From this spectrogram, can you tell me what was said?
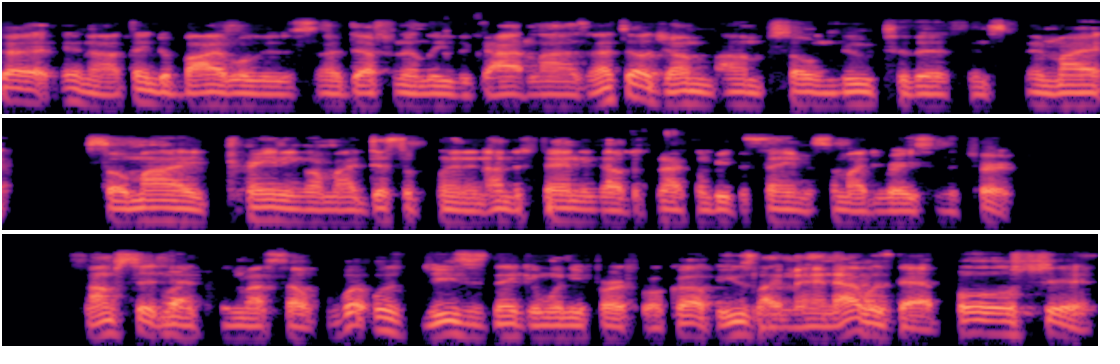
uh, you know, I think the Bible is uh, definitely the guidelines. And I tell you, I'm I'm so new to this, and, and my so my training or my discipline and understanding of it's not going to be the same as somebody raised in the church. So I'm sitting Right. there to myself, what was Jesus thinking when he first woke up? He was like, man, that was that bullshit.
